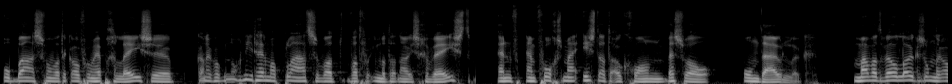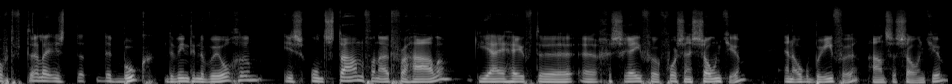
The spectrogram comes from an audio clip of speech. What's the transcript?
Op basis van wat ik over hem heb gelezen... kan ik ook nog niet helemaal plaatsen wat, wat voor iemand dat nou is geweest. En, en volgens mij is dat ook gewoon best wel onduidelijk. Maar wat wel leuk is om erover te vertellen is dat dit boek, De Wind in de Wilgen, is ontstaan vanuit verhalen die hij heeft eh, eh, geschreven voor zijn zoontje. En ook brieven aan zijn zoontje.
